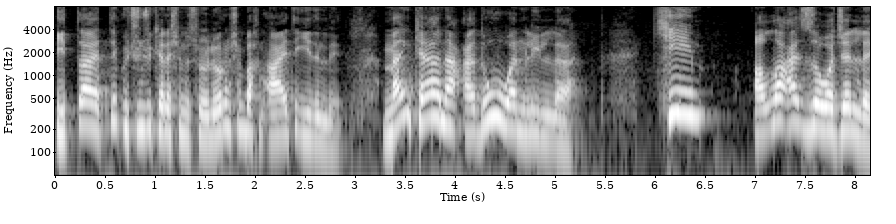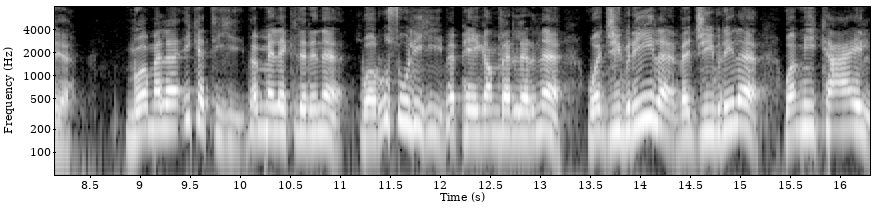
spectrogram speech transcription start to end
İddia ettim. Üçüncü kere şimdi söylüyorum. Şimdi bakın ayeti iyi dinleyin. Men kâne aduven lillah. Kim Allah Azze ve Celle'ye ve melaiketihi ve meleklerine ve rusulihi ve peygamberlerine ve Cibril'e ve Cibril'e ve Mikail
